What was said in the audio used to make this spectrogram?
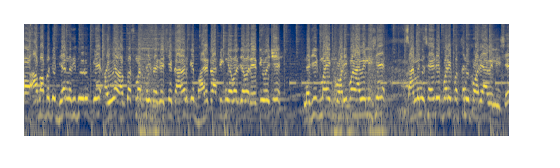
આ બાબતે ધ્યાન નથી દોર્યું કે અહીંયા અકસ્માત થઈ શકે છે. કારણ કે ભારે ટ્રાફિકની અવર જવર રહેતી હોય છે. નજીકમાં એક કોરી પણ આવેલી છે. સામેની સાઈડે પણ એક પથ્થરની કોરી આવેલી છે.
